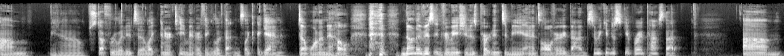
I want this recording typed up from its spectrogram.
um, you know stuff related to like entertainment or things like that. And it's like again don't want to know. None of this information is pertinent to me and it's all very bad. So we can just skip right past that. Um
